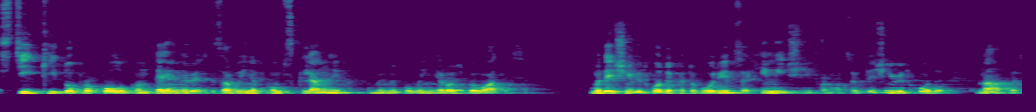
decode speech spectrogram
стійкі до проколу контейнери за винятком скляних. Вони не повинні розбиватися. Медичні відходи категорії це хімічні і фармацевтичні відходи, напис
